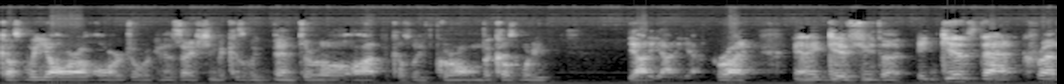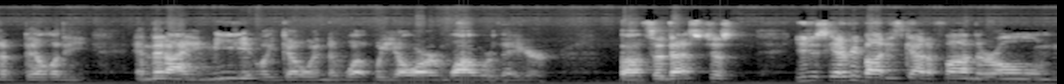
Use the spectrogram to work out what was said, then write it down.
because we are a large organization, because we've been through a lot, because we've grown, because we yada yada yada, right? And it gives you the it gives that credibility, and then I immediately go into what we are and why we're there. So that's just you just everybody's got to find their own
